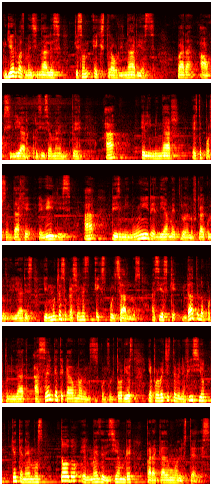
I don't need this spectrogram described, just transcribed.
hierbas medicinales que son extraordinarias para auxiliar precisamente a eliminar este porcentaje de bilis, a disminuir el diámetro de los cálculos biliares y en muchas ocasiones expulsarlos. Así es que date la oportunidad, acércate a cada uno de nuestros consultorios y aprovecha este beneficio que tenemos todo el mes de diciembre para cada uno de ustedes.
